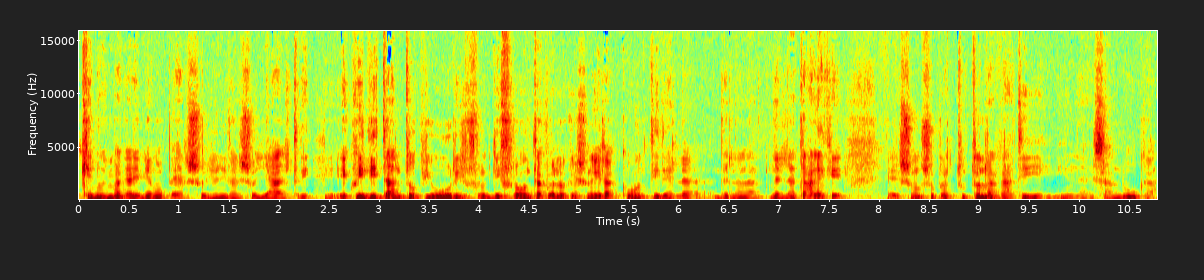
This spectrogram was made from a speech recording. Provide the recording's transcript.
che noi magari abbiamo perso gli uni verso gli altri. E quindi tanto più di fronte a quello che sono i racconti del, del, del Natale che eh, sono soprattutto narrati in San Luca.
